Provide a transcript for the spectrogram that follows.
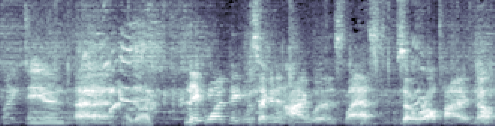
and uh, Oh god. Nick won, Peyton was second, and I was last. So we're all tied. No,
